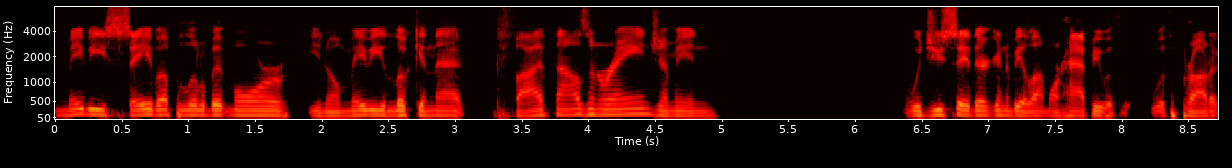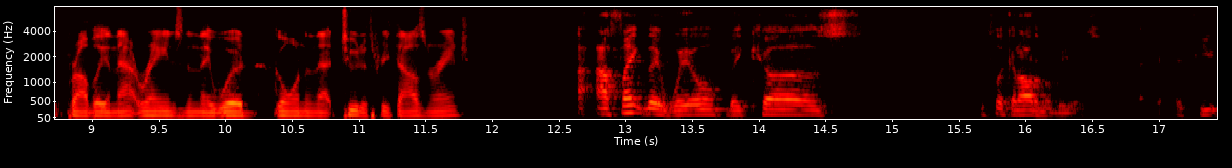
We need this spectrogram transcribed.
maybe save up a little bit more. You know, maybe look in that five thousand range. I mean, would you say they're to be a lot more happy with with a product probably in that range than they would going in that two to three thousand range? I think they will because let's look at automobiles. If you,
